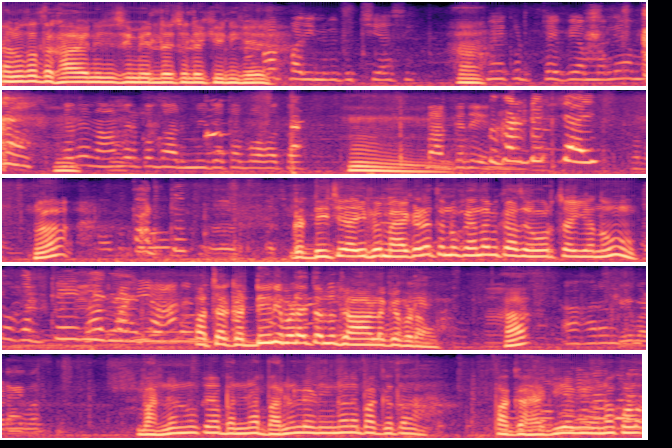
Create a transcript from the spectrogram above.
ਇਹਨੂੰ ਤਾਂ ਦਿਖਾਇਆ ਨਹੀਂ ਜੀ ਸੀ ਮੇਲੇ 'ਚ ਲੈ ਕੇ ਨਹੀਂ ਗਏ ਪਾਪਾ ਜੀ ਨੂੰ ਵੀ ਪੁੱਛਿਆ ਸੀ। ਹਾਂ। ਮੈਂ ਕੁੜਤੇ ਪਜਾਮਾ ਲਿਆਵਾਂ ਕਹਿੰਦੇ ਨਾ ਮੇਰੇ ਕੋਲ ਗਰਮੀ ਦਾ ਤਾਂ ਬਹੁਤ ਆ। ਹੂੰ। ਪੱਗ ਦੇ ਹਾਂ? ਗੱਡੀ 'ਚ। ਆਈ ਫਿਰ ਮੈਂ ਕਿਹੜਾ ਤੈਨੂੰ ਕਹਿੰਦਾ ਵੀ ਕਾਸੇ ਹੋਰ ਚਾਹੀਏ ਨੂੰ। ਅੱਛਾ ਗੱਡੀ ਨਹੀਂ ਫੜਾਈ ਤੈਨੂੰ ਜਾਣ ਲੱਗੇ ਫੜਾਉਂ ਹਾਂ? ਆਹਰਨ ਕੇ ਵੜ ਗਏ ਬਸ। ਬੰਨਣ ਨੂੰ ਕਿਹਾ ਬੰਨਣਾ ਬੰਨ ਲੈਣੀ ਉਹਨਾਂ ਨੇ ਪੱਗ ਤਾਂ। ਪੱਗ ਹੈਗੀ ਹੈ ਵੀ ਉਹਨਾਂ ਕੋਲ।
